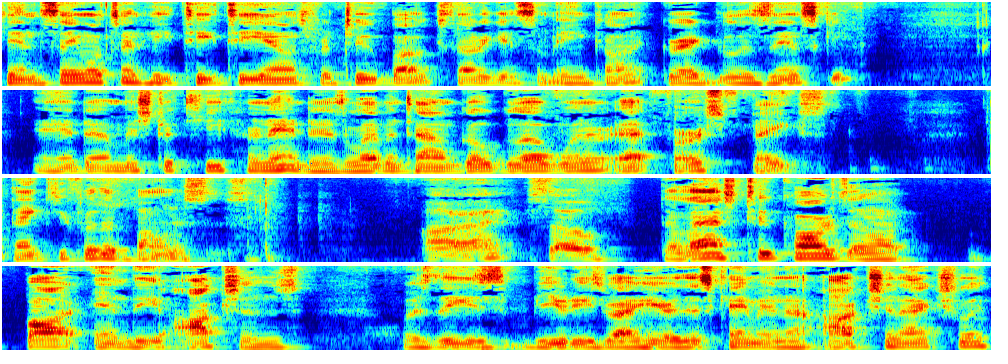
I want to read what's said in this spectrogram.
Ken Singleton, he TTMs for two bucks. Thought I'd get some ink on it. Greg Luzinski. And uh, Mr. Keith Hernandez, 11-time Gold Glove winner at first base. Thank you for the bonuses. All right, so the last two cards that I bought in the auctions was these beauties right here. This came in an auction, actually.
